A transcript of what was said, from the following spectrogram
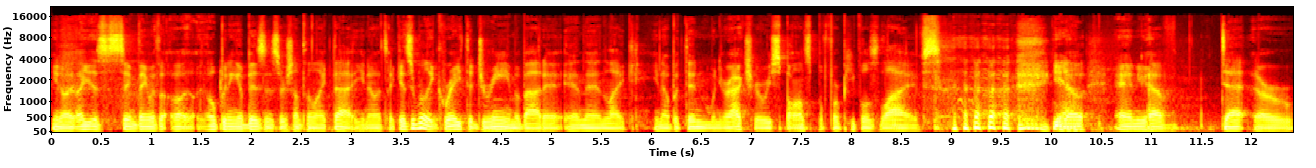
you know, it's the same thing with uh, opening a business or something like that. You know, it's like it's really great to dream about it, and then like you know, but then when you're actually responsible for people's lives, you Yeah. know, and you have debt or,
